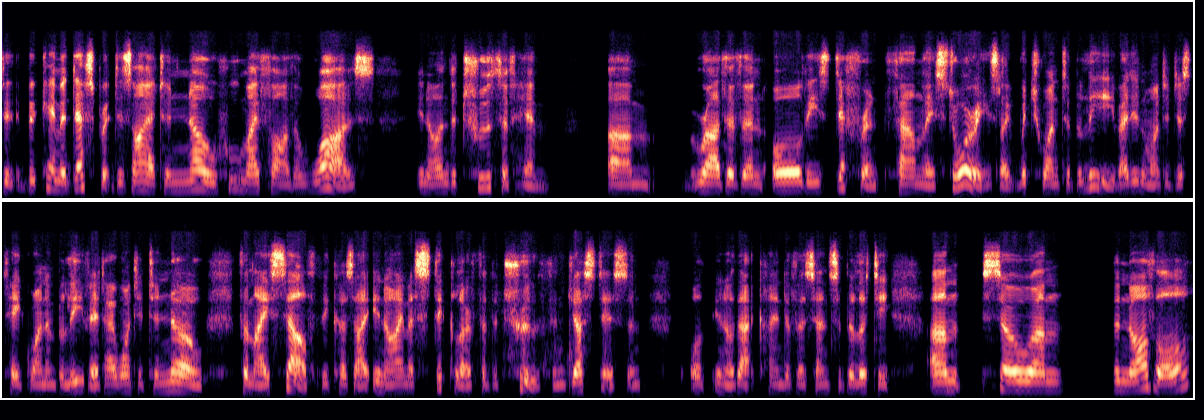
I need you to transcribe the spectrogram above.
it became a desperate desire to know who my father was, you know, and the truth of him, um, rather than all these different family stories, like which one to believe. I didn't want to just take one and believe it. I wanted to know for myself because I, you know, I'm a stickler for the truth and justice and, you know, that kind of a sensibility. Um, so um, the novel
